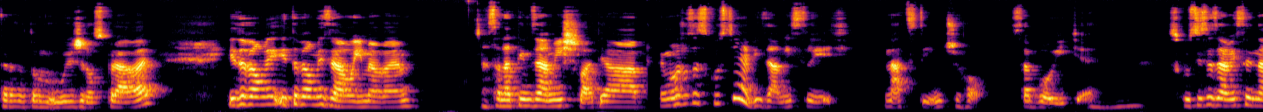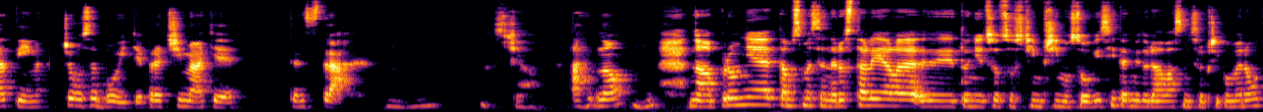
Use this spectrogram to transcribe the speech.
teraz o tom budeš rozprávať. Je to veľmi, je to veľmi zaujímavé sa nad tým zamýšľať a možno sa skúste aj vy zamyslieť nad tým, čoho sa bojíte. Mm-hmm Skúste sa zamyslieť nad tým, čoho sa bojíte, prečo máte ten strach. Mm-hmm. Z čeho? A, no. Mhm. no a pro mě, tam jsme se nedostali, ale je to něco, co s tím přímo souvisí, tak mi to dává smysl připomenout.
